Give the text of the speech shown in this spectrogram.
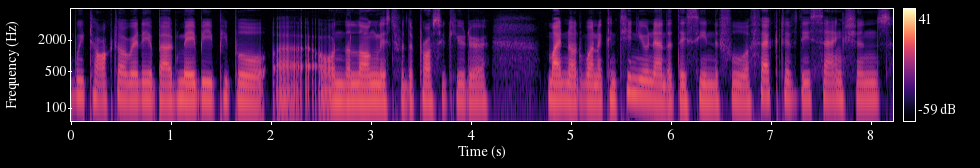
Uh, we talked already about maybe people uh, on the long list for the prosecutor might not want to continue now that they've seen the full effect of these sanctions.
